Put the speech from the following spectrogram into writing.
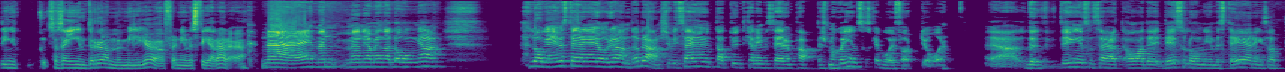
det är ingen, så att säga, ingen drömmiljö för en investerare. Nej, men, men jag menar långa Långa investeringar gör du i andra branscher. Vi säger ju inte att du inte kan investera i en pappersmaskin som ska gå i 40 år. Eh, det, är ju ingen som säger att ja, det, det är så lång investering så att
